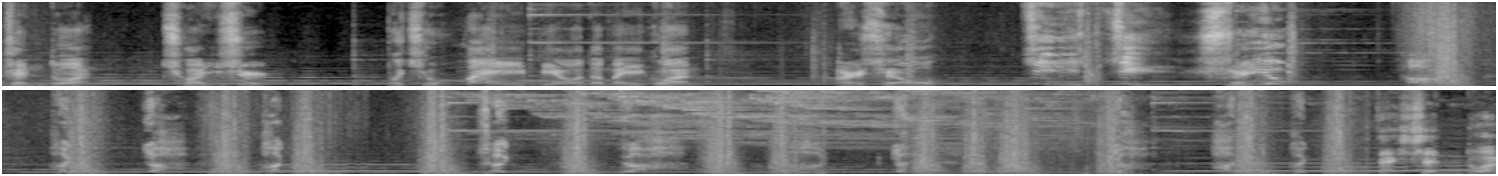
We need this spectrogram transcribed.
身段拳式，不求外表的美观，而求积极实用。好身段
